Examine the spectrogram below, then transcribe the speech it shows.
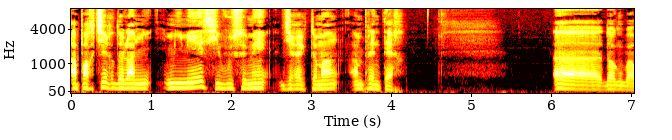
à partir de la mi-mai si vous semez directement en pleine terre. Euh, donc bah,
